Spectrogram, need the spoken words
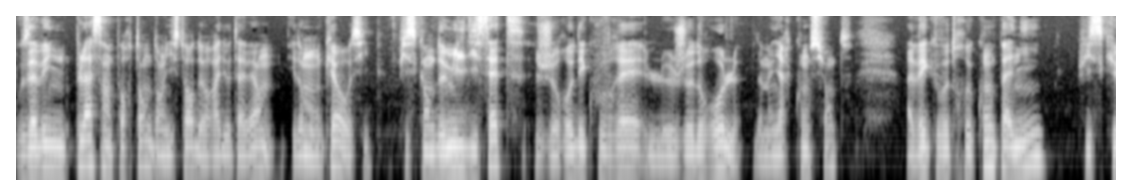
vous avez une place importante dans l'histoire de Radio Taverne et dans mon cœur aussi, puisqu'en 2017, je redécouvrais le jeu de rôle de manière consciente avec votre compagnie, puisque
